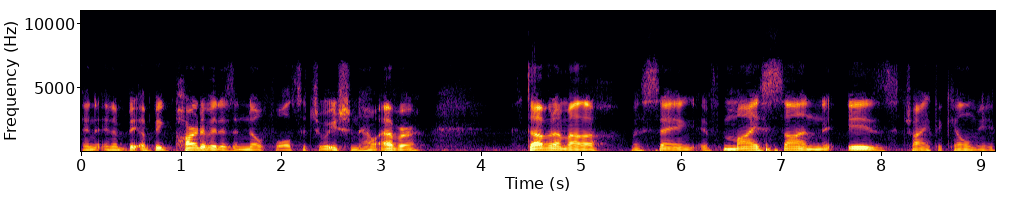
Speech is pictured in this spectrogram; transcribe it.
in, in a, big, a big part of it is a no fault situation. However, David HaMelech was saying, if my son is trying to kill me,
